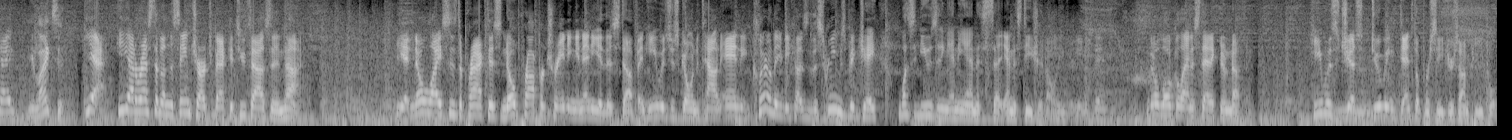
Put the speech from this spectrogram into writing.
Okay? he likes it. Yeah, he got arrested on the same charge back in 2009. He had no license to practice, no proper training in any of this stuff, and he was just going to town. And clearly, because of the screams, Big J wasn't using any anes- anesthesia at all either. You understand? No local anesthetic, no nothing. He was just doing dental procedures on people.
